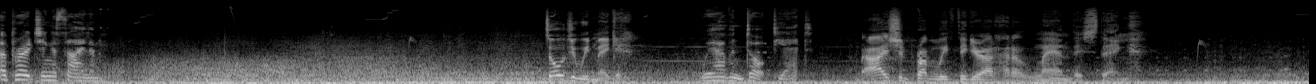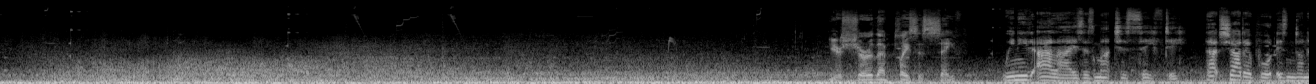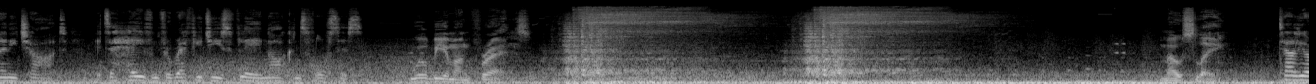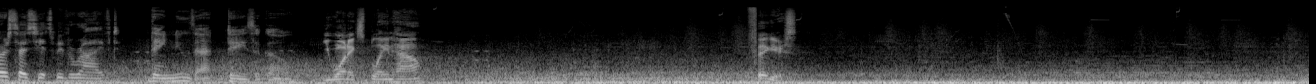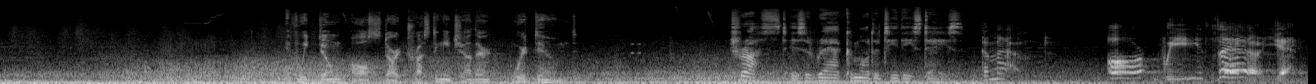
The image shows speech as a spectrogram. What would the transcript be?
Approaching Asylum. Told you we'd make it. We haven't docked yet. I should probably figure out how to land this thing. You're sure that place is safe? We need allies as much as safety. That shadow port isn't on any chart. It's a haven for refugees fleeing Arcann's forces. We'll be among friends. Mostly. Tell your associates we've arrived. They knew that days ago. You want to explain how? Figures. We don't all start trusting each other, we're doomed. Trust is a rare commodity these days. Command. Are we there yet?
